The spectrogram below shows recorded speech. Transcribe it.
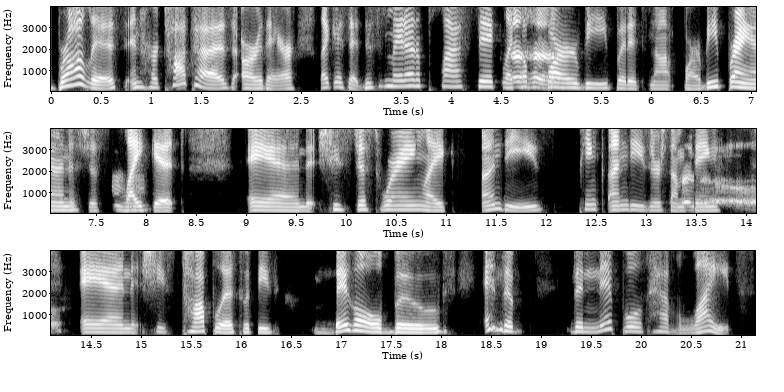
braless and her tatas are there. Like I said, this is made out of plastic like Uh-huh. a Barbie, but it's not Barbie brand. It's just Mhm. like it. And she's just wearing like undies, pink undies or something and she's topless with these big old boobs and the the nipples have lights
